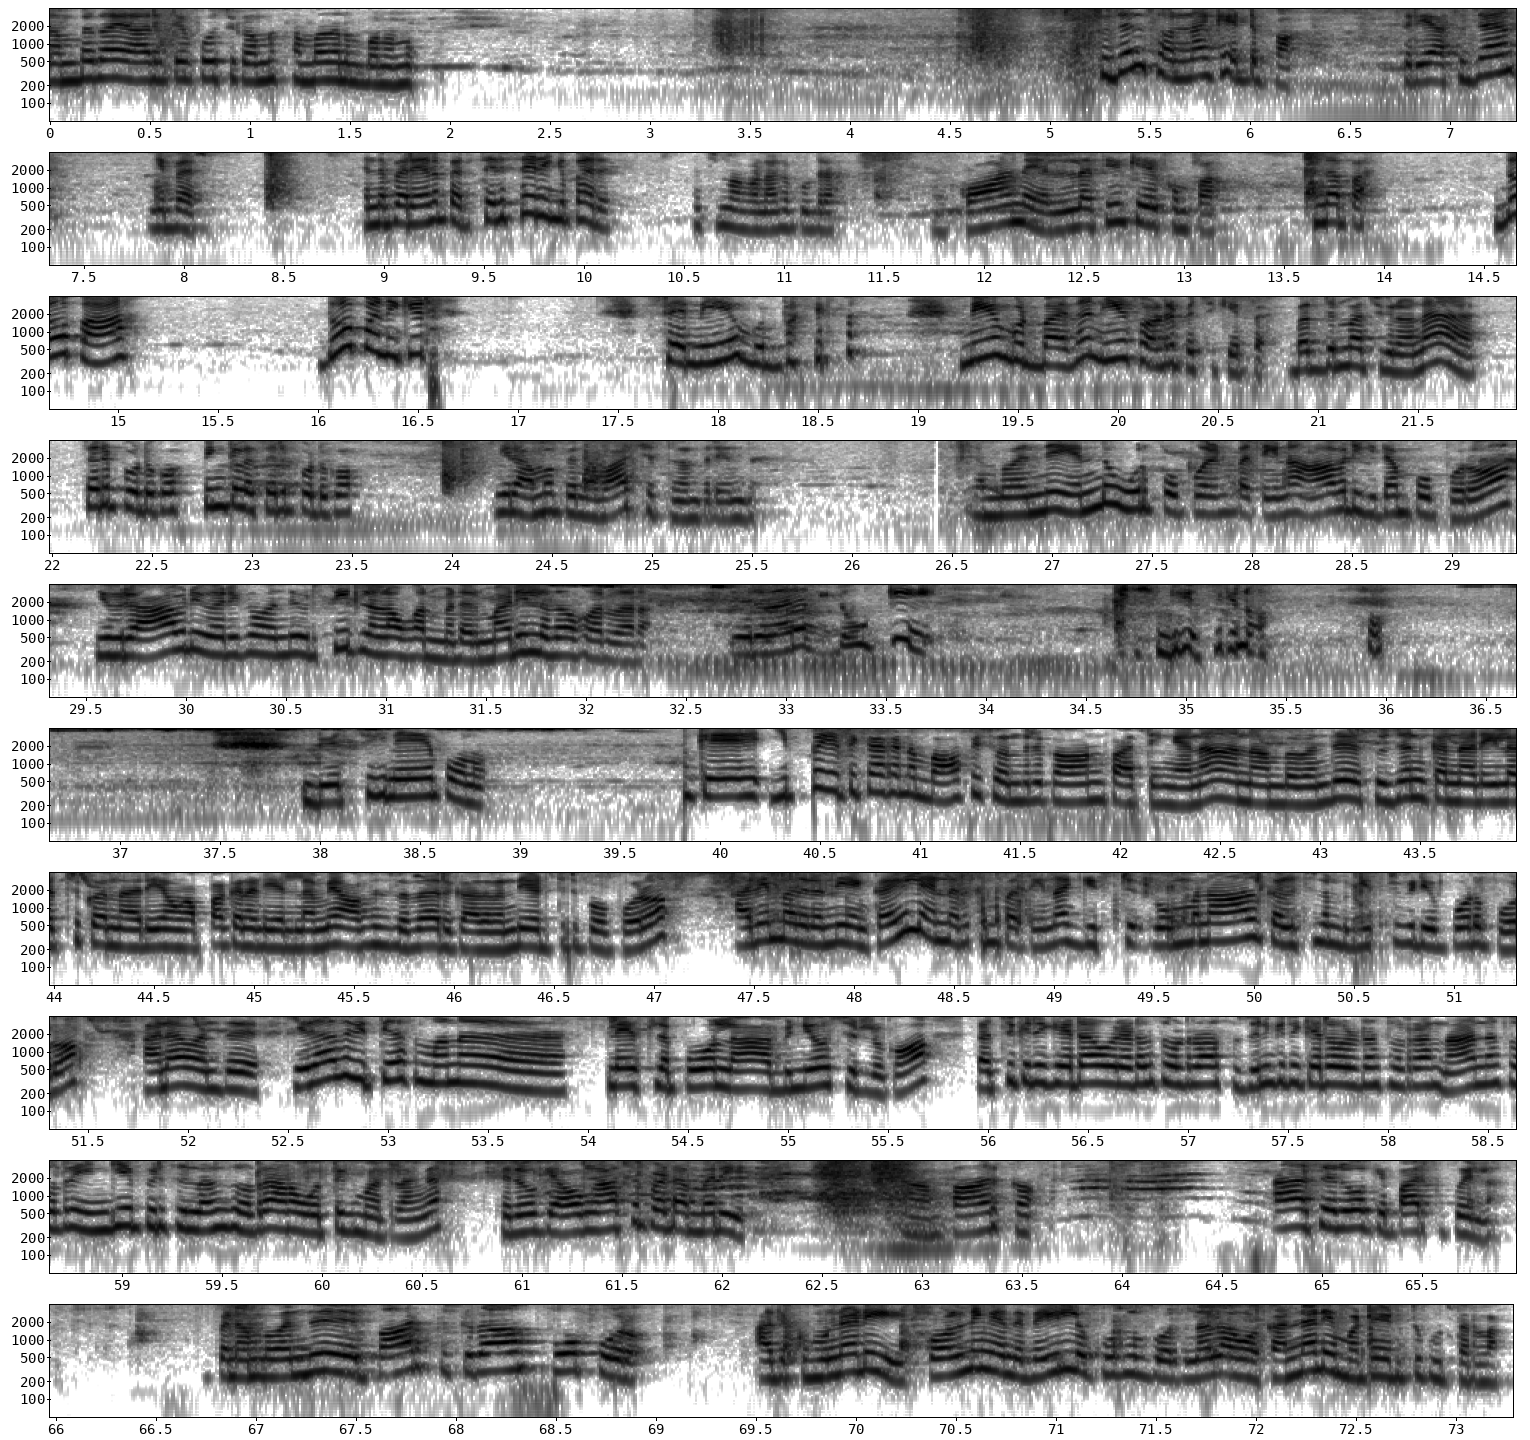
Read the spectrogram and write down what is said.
நம்ம தான் யார்கிட்டயும் கோச்சுக்காமல் சமாதானம் பண்ணணும். சுஜன் சொன்னால் கேட்டுப்பான். சரியா சுஜன்? இங்கே பாரு. என்ன பாரு என்ன பாரு? சரி சரி இங்கே பாரு. வச்சுமா கொண்டாட கூடுறா. குழந்தை எல்லாத்தையும் கேட்கும்ப்பா இந்தாப்பா. தோப்பா. தோப்பா நீ கேட்டு. சரி நீயும் குட் பை நீயும் குட் பை தான் நீயும் சொல்கிற பேச்சு கேட்பேன் பத்திரமா வச்சுக்கணும்னா சரி போட்டுக்கோ. பிங்கில் சரி போட்டுக்கோ. இரு அம்மா போய் நான் வாட்ச் எடுத்து வந்துடுறேன் நம்ம வந்து எந்த ஊர் போக போகிறோன்னு பார்த்தீங்கன்னா ஆவடிக்கு தான் போக போகிறோம் இவர் ஆவடி வரைக்கும் வந்து ஒரு சீட்லலாம் உட்கார மாட்டார். மடியில் தான் உட்கார வரோம் இவர் வேற தூக்கி இப்படி வச்சுக்கணும். இப்படி வச்சுக்கினே போகணும். ஓகே இப்போ எதுக்காக நம்ம ஆஃபீஸ் வந்திருக்கோம்னு பார்த்தீங்கன்னா நம்ம வந்து சுஜன் கண்ணாடி லட்சு கண்ணாடி அவங்க அப்பா கண்ணாடி எல்லாமே ஆஃபீஸில் தான் இருக்குது அதை வந்து எடுத்துகிட்டு போக போகிறோம் அதே மாதிரி வந்து என் கையில் என்ன இருக்குன்னு பார்த்தீங்கன்னா கிஃப்ட் ரொம்ப நாள் கழித்து நம்ம கிஃப்ட் வீடியோ போட போகிறோம் ஆனால் வந்து ஏதாவது வித்தியாசமான பிளேஸில் போடலாம் அப்படின்னு யோசிச்சுட்ருக்கோம் லட்சு கிட்ட கேட்டால் ஒரு இடம் சொல்கிறா சுஜன் கிட்ட கேட்டால் ஒரு இடம் சொல்கிறா நான் என்ன சொல்கிறேன் இங்கேயே பிரிச்சிடலாம்னு சொல்கிறேன் ஆனால் ஒத்துக்க மாட்டுறாங்க சரி ஓகே அவங்க ஆசைப்பட்ட மாதிரி ஆ பார்க்கம். ஆ சரி ஓகே பார்க்கு போயிடலாம். இப்போ நம்ம வந்து பார்க்குக்கு தான் போக போகிறோம் அதுக்கு முன்னாடி குழந்தைங்க இந்த வெயிலில் கூட்டின்னு போகிறதுனால அவங்க கண்ணாடியை மட்டும் எடுத்து கொடுத்துடலாம்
